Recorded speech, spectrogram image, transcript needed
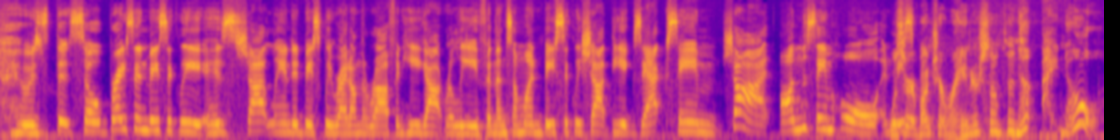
it was the, so Bryson basically his shot landed basically right on the rough, and he got relief, and then someone basically shot the exact same shot on the same hole. And Was there a bunch of rain or something? No, I know.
